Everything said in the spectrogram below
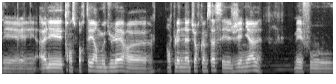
mais aller transporter un modulaire euh, en pleine nature comme ça, c'est génial. Mais faut.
